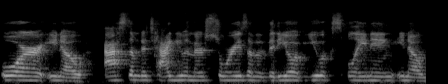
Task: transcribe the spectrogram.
or, you know, ask them to tag you in their stories of a video of you explaining, you know,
